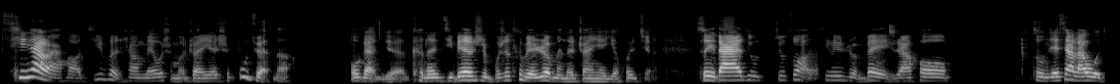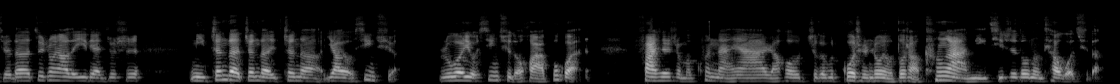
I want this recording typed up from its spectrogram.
听下来哈，基本上没有什么专业是不卷的。我感觉可能即便是不是特别热门的专业也会卷，所以大家就就做好心理准备，然后。总结下来，我觉得最重要的一点就是，你真的、真的、真的要有兴趣。如果有兴趣的话，不管发生什么困难呀，然后这个过程中有多少坑啊，你其实都能跳过去的。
